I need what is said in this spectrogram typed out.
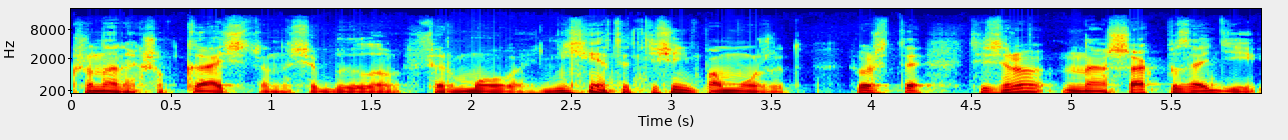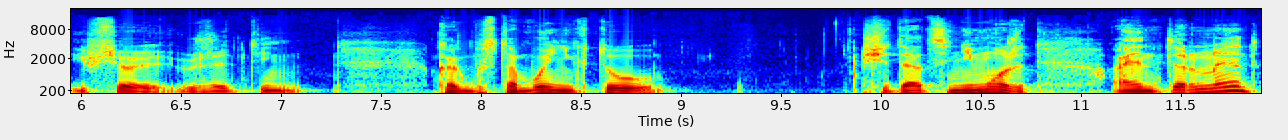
что надо, чтобы качественно все было, фирмово. Нет, это ничего не поможет. Потому что ты все равно на шаг позади, и все, уже ты, как бы с тобой никто считаться не может. А интернет,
